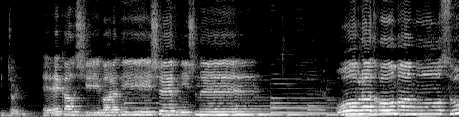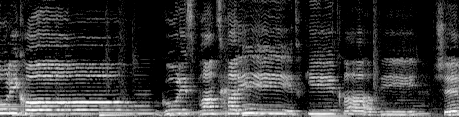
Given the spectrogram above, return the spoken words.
In Georgian. Ekal shivardi shevnishne Oblad omamo suliko Gulis panskalit שם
